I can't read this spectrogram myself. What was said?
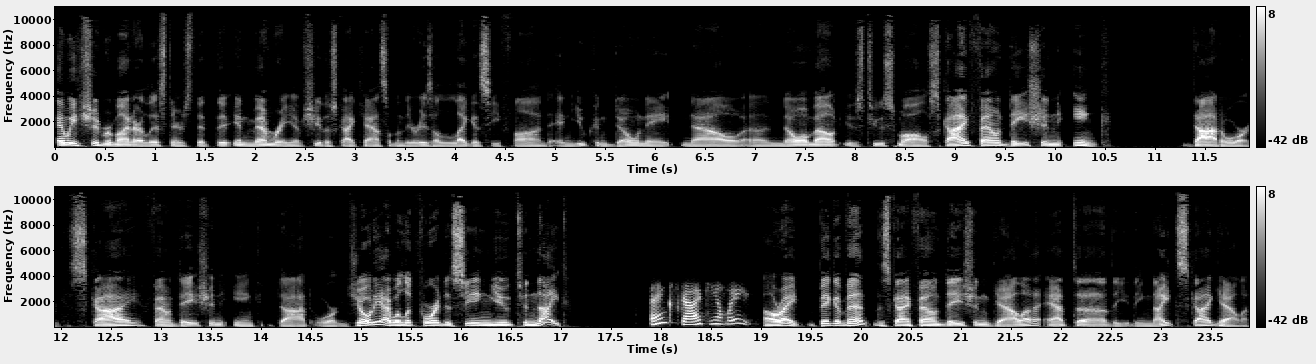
And we should remind our listeners that the, in memory of Sheila Sky Kasselman, there is a legacy fund, and you can donate now. Uh, no amount is too small. Sky Foundation Inc. Dot org, skyfoundationinc.org. Jody, I will look forward to seeing you tonight. Thanks, Guy. Can't wait. All right, big event, the Sky Foundation Gala at uh, the the Night Sky Gala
